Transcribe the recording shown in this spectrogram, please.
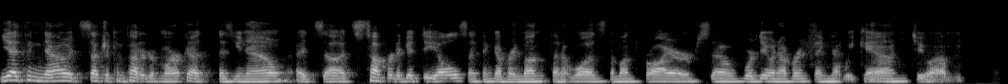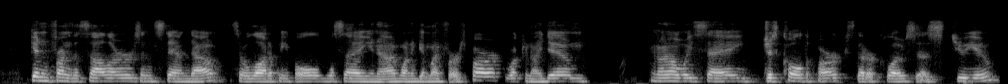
Yeah, I think now it's such a competitive market, as you know. It's uh, it's tougher to get deals. I think every month than it was the month prior. So we're doing everything that we can to um, get in front of the sellers and stand out. So a lot of people will say, you know, I want to get my first park. What can I do? And I always say, just call the parks that are closest to you.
